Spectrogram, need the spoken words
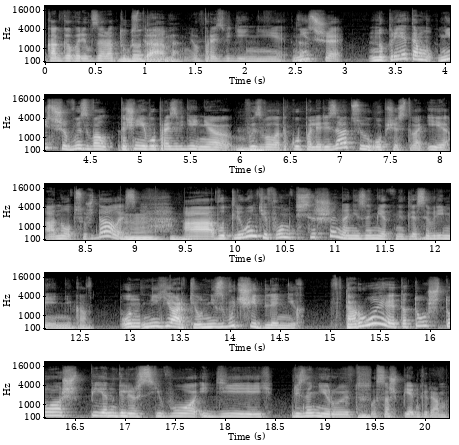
как говорил Заратустра Ну да, да. в произведении Да. Ницше. Но при этом Ницше вызвал, точнее его произведение вызвало такую поляризацию общества, и оно обсуждалось. Мгм. А вот Леонтьев, он совершенно незаметный для современников. Он не яркий, он не звучит для них. Второе – это то, что Шпенглер с его идеей резонирует со Шпенглером,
